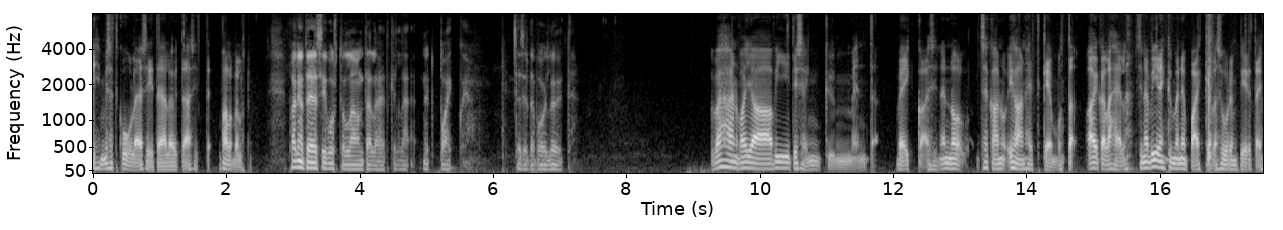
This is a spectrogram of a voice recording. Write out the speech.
ihmiset kuulee siitä ja löytää sitten palvelut. Paljon teidän sivustolla on tällä hetkellä nyt paikkoja, mitä sieltä voi löytää? Vähän vajaa viitisenkymmentä veikkaisin. En ole tsekannut ihan hetkeen, mutta aika lähellä. Siinä 50 paikkeilla suurin piirtein.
